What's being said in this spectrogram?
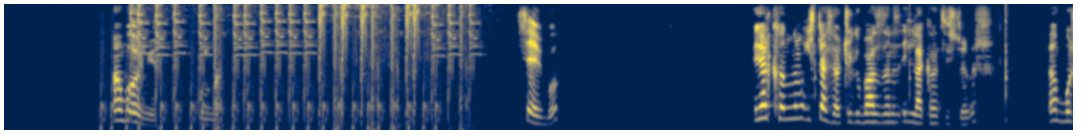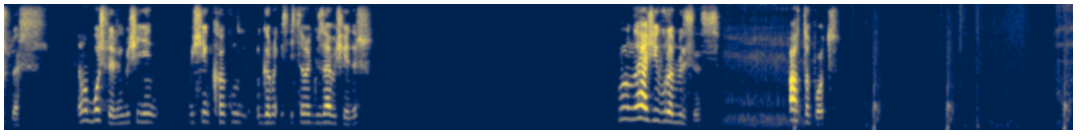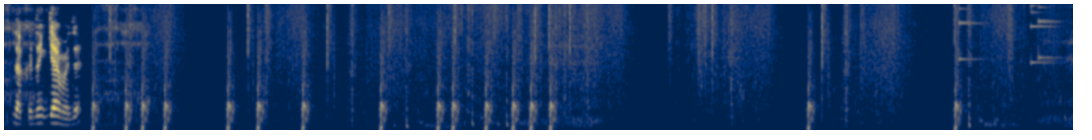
Ama bu ölmüyor. Bundan. Sebebi bu. Eğer kanıtlamak istersen çünkü bazılarınız illa kanıt istiyorlar. Ama boş ver. Ama boş verin. Bir şeyin bir şeyin kanıtını görmek istemek güzel bir şeydir. Bununla her şeyi vurabilirsiniz. Ahtapot. Bir dakika denk gelmedi.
